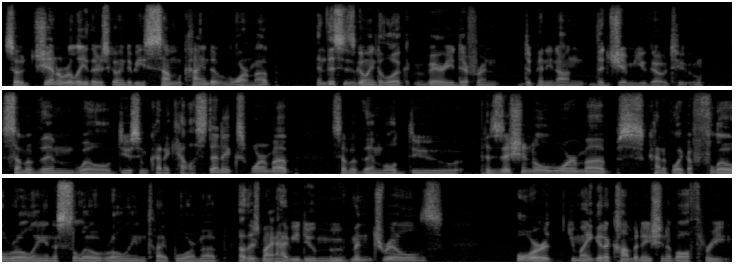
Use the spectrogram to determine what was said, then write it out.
So generally there's going to be some kind of warm up, and this is going to look very different depending on the gym you go to. Some of them will do some kind of calisthenics warm up. Some of them will do positional warm ups, kind of like a flow rolling and a slow rolling type warm up. Others might have you do movement drills, or you might get a combination of all three.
